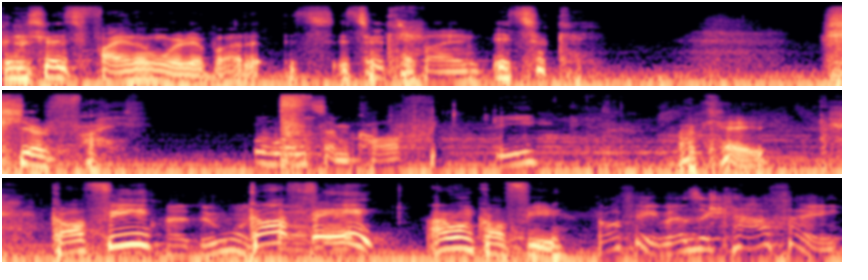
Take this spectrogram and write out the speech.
Deniska, it's fine. Don't worry about it. It's it's okay. It's okay. fine. It's okay. You're fine. Want some coffee? Okay. Coffee? I do want Coffee! I want coffee. Coffee. Where's the cafe?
